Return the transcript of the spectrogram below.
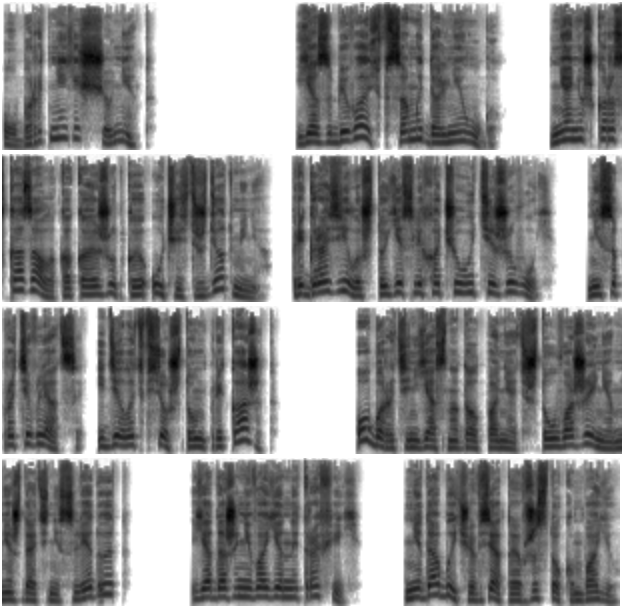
Оборотня еще нет. Я забиваюсь в самый дальний угол. Нянюшка рассказала, какая жуткая участь ждет меня, пригрозила, что если хочу уйти живой, не сопротивляться и делать все, что он прикажет, оборотень ясно дал понять, что уважения мне ждать не следует, я даже не военный трофей, не добыча, взятая в жестоком бою.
